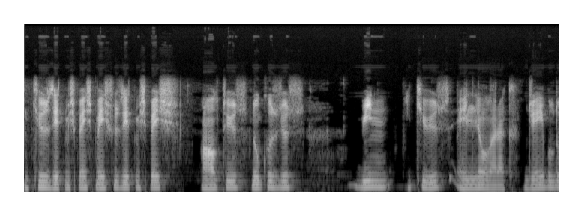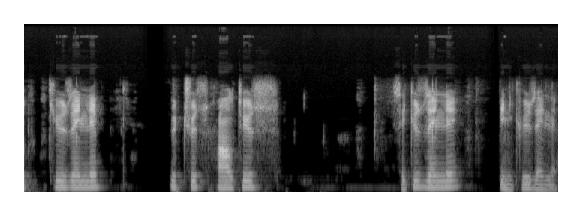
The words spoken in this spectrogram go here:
275, 575, 600, 900, 1250 olarak C'yi bulduk. 250, 300, 600, 850, 1250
